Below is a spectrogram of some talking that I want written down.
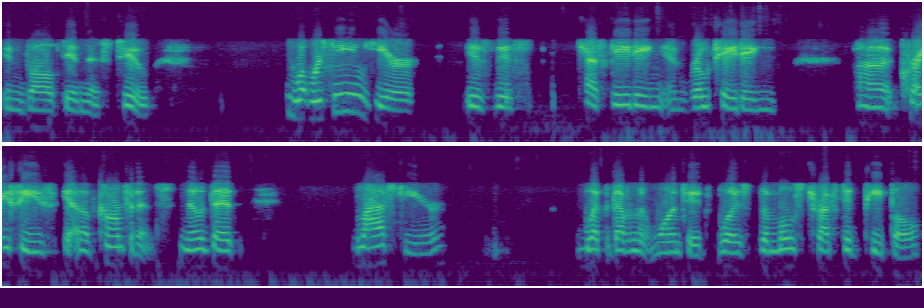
involved in this too. What we're seeing here is this cascading and rotating uh, crises of confidence. Know that last year, what the government wanted was the most trusted people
